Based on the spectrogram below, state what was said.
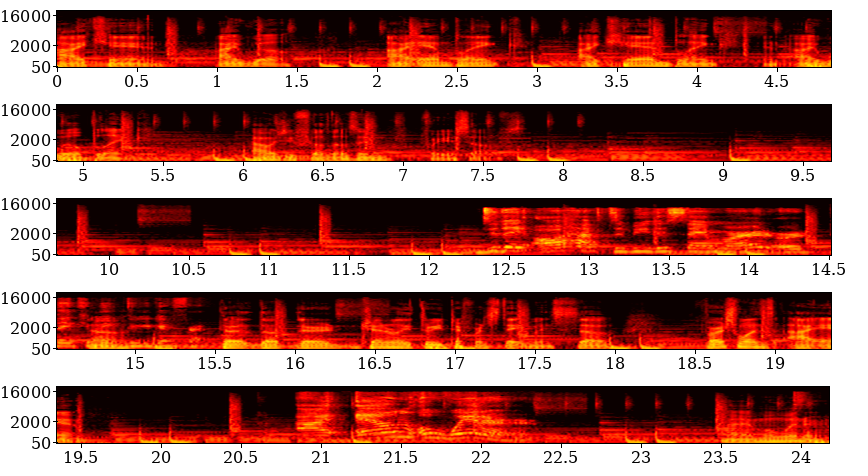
I can, I will. I am blank, I can blank and I will blank. How would you fill those in for yourselves? Do they all have to be the same word or they can no, be three different? They're, they're generally three different statements. So, first one's I am. I am a winner. I am a winner.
